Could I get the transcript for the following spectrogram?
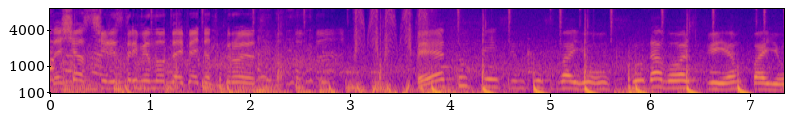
Да сейчас через три минуты опять откроют. Эту песенку свою с удовольствием пою.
